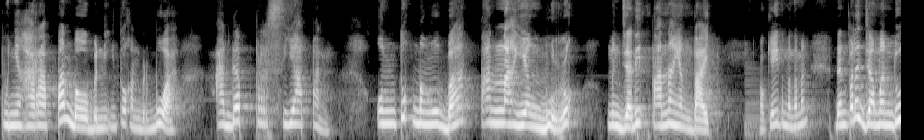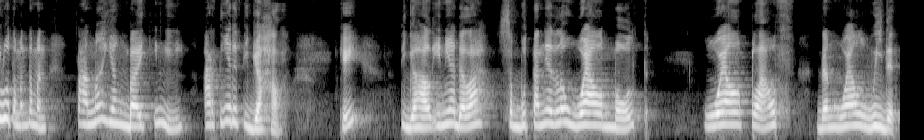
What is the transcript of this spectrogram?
punya harapan bahwa benih itu akan berbuah, ada persiapan untuk mengubah tanah yang buruk menjadi tanah yang baik. Oke teman-teman? Dan pada zaman dulu teman-teman, tanah yang baik ini artinya ada tiga hal. Oke, tiga hal ini adalah sebutannya adalah well mold well plowed, dan well weeded.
